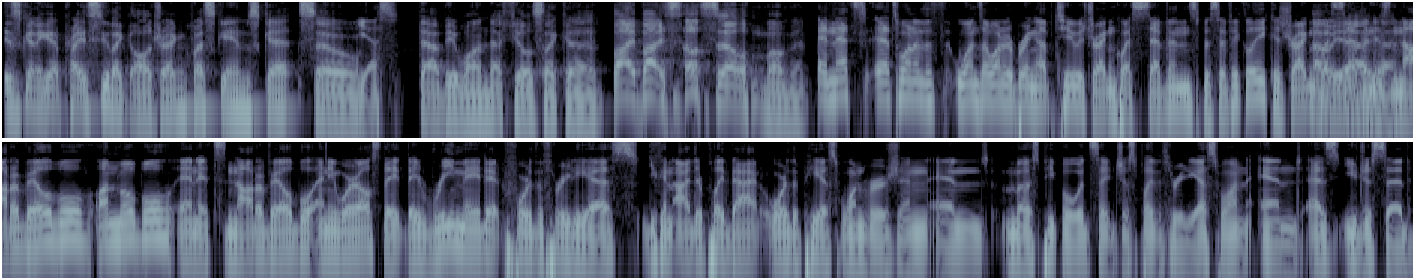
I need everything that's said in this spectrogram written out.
is going to get pricey like all Dragon Quest games get. So Yes. That would be one that feels like a buy buy sell sell moment. And that's that's one of the th- ones I wanted to bring up too is Dragon Quest Seven specifically because Dragon Oh, Quest yeah, Seven is not available on mobile and it's not available anywhere else. They they remade it for the 3DS. You can either play that or the PS1 version, and most people would say just play the 3DS one. And as you just said,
